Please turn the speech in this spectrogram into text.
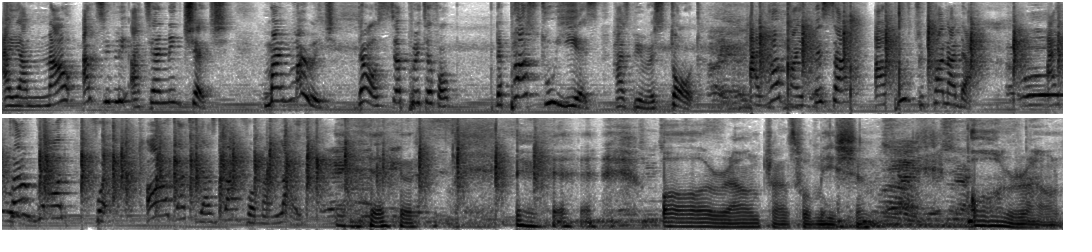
I am now actively attending church. My marriage that was separated for the past two years has been restored. I have my visa approved to Canada. I thank God for all that He has done for my life. all round transformation. All round.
